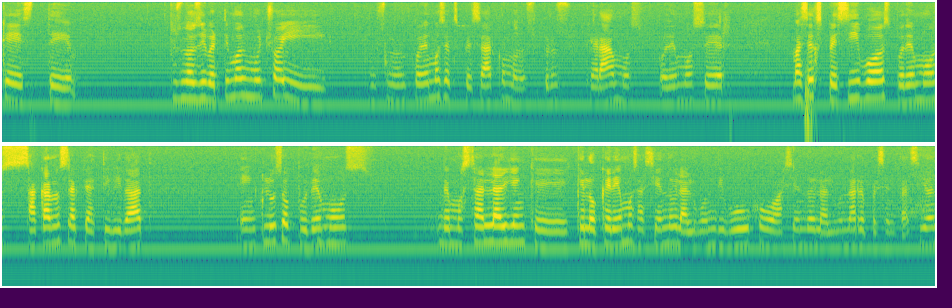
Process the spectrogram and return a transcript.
que este pues nos divertimos mucho y pues, nos podemos expresar como nosotros queramos, podemos ser más expresivos, podemos sacar nuestra creatividad e incluso podemos demostrarle a alguien que, que lo queremos haciéndole algún dibujo o haciéndole alguna representación.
